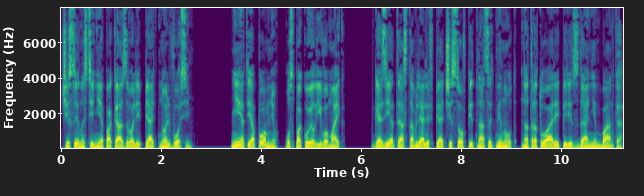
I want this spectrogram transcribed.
Часы на стене показывали 5.08. «Нет, я помню», — успокоил его Майк. Газеты оставляли в 5 часов 15 минут на тротуаре перед зданием банка,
